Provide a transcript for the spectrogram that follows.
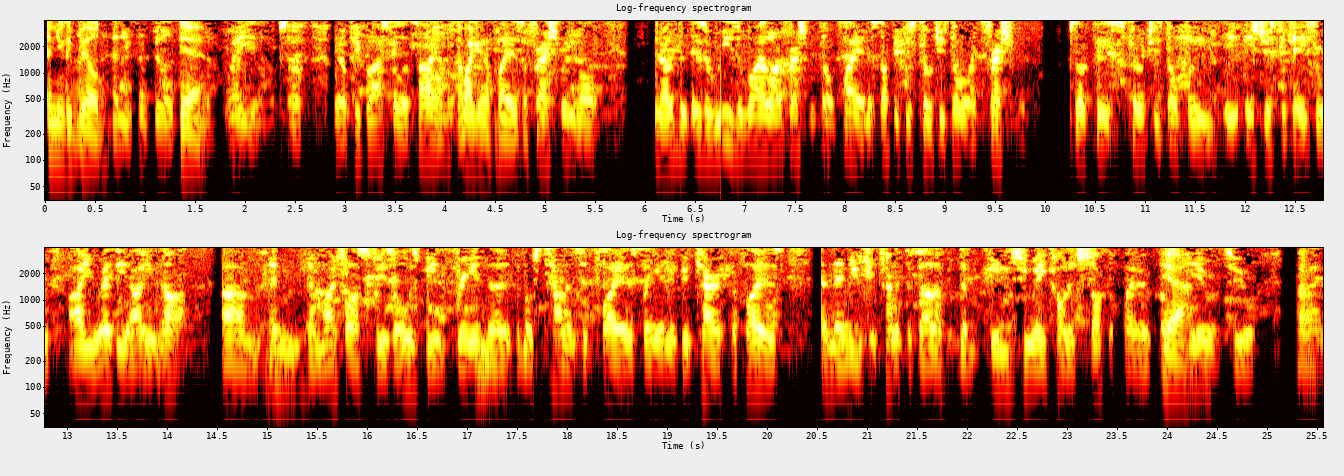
And you could build. And you can build yeah. that way, you know. So, you know, people ask all the time, am I going to play as a freshman? Well, you know, there's a reason why a lot of freshmen don't play, and it's not because coaches don't like freshmen. It's not because coaches don't believe. It's just a case of, are you ready? Are you not? Um, and, and, my philosophy has always been bring in the, the most talented players, bring in the good character players, and then you can kind of develop them into a college soccer player across yeah. a year or two, uh,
